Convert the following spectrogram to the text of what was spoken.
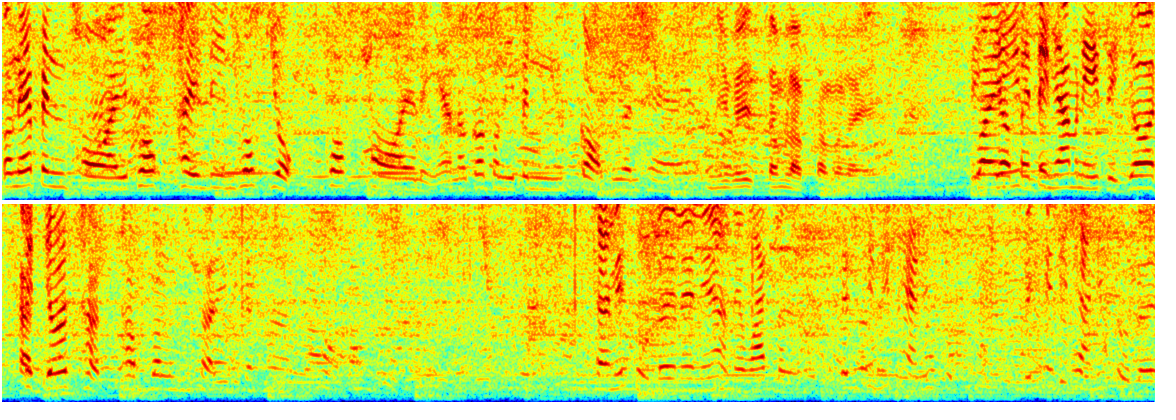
ตรงเนี้ยเป็นพลอยพวกไพลินพวกหยก พวกพลอยอะไรเงี้ยแล้วก็ตรงนี้เป็นกรอบเงินแท้ อันนี้ไว้สำหรับทำอะไร ไว้ำเป็นตัญญามณีติดยอดฉัติดดยอดฉัดทำบรมสารีริกธาตุแพงที่สุดเลยในเนี้ยในวัดเลย เป็นชิ้นที่แพงที่สุด เป็นที่ที่แพงที่สุดเลย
